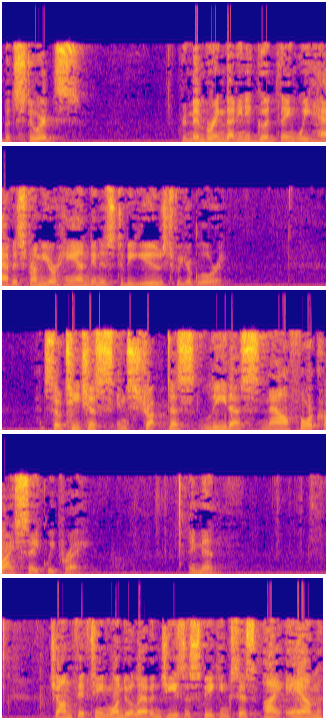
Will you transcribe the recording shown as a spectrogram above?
but stewards. Remembering that any good thing we have is from your hand and is to be used for your glory. And so teach us, instruct us, lead us now for Christ's sake, we pray. Amen. John 15, 1 to 11, Jesus speaking says, I am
